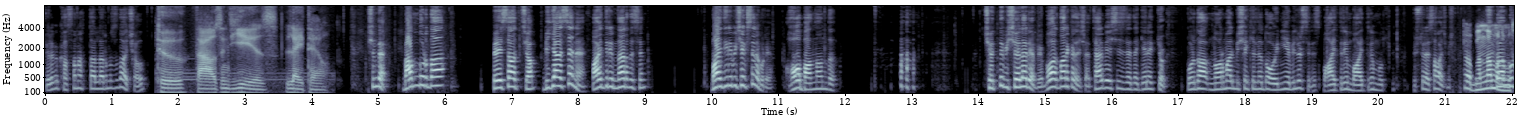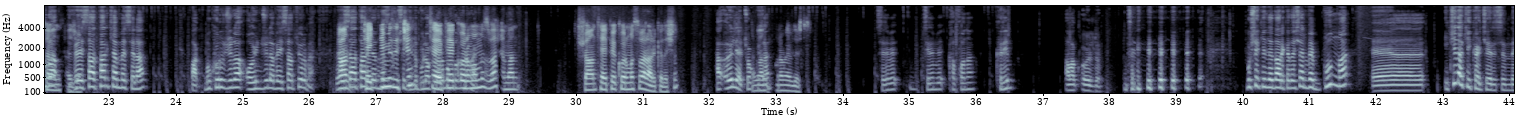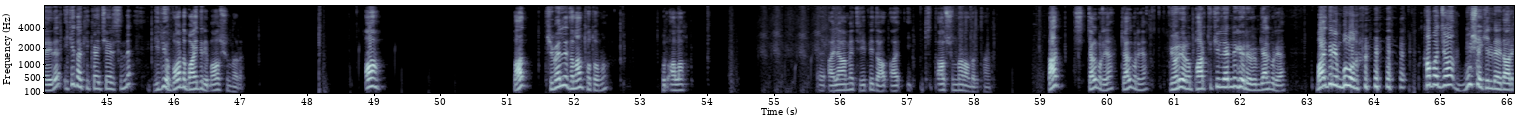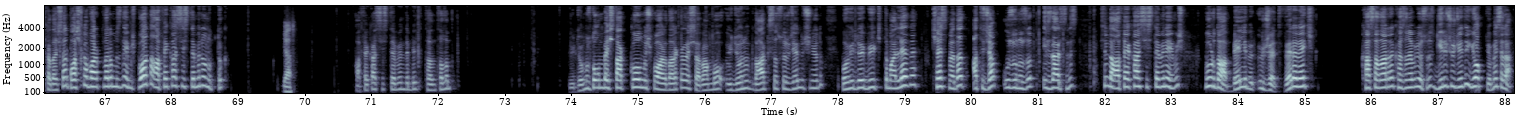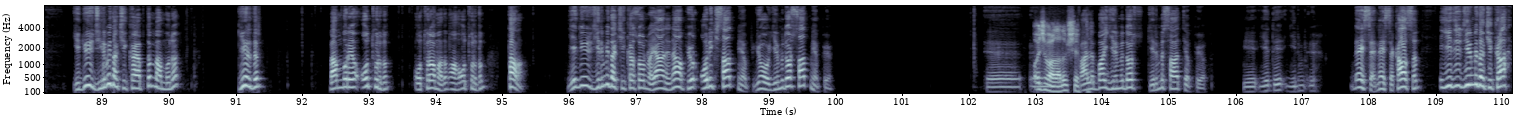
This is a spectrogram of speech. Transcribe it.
Şöyle bir kasa anahtarlarımızı da açalım. 2,000 years later. Şimdi ben burada PS atacağım. Bir gelsene. Baydrim neredesin? Baydrim'i çeksene buraya. Ha banlandı. Chat'te bir şeyler yapıyor. Bu arada arkadaşlar terbiyesizliğe de gerek yok. Burada normal bir şekilde de oynayabilirsiniz. Baydrim Baydrim bir sürü hesap açmış. Yo, Şimdi banlanmadı ben muhtemelen burada. VS atarken mesela bak bu kurucuyla oyuncuyla VS atıyorum ya. VS atarken çektiğimiz bir için TP korumamız var. Hemen şu an TP koruması var arkadaşın. Ha öyle çok Hemen güzel. korumayabilirsin. Seni bir senin bir kafanı kırayım. Aa bak öldü. Bu şekilde de arkadaşlar ve bunlar 2 dakika içerisindeydi. 2 dakika içerisinde gidiyor. Bu arada Baydırayım al şunları. Ah! Lan kim elledi lan Totom'u? Dur al al. E, alamet VP de al. Al, al şundan al bir tane. Lan gel buraya. Gel buraya. Görüyorum. Partiküllerini görüyorum. Gel buraya. Baydırayım bul onu. Kabaca bu şekildeydi arkadaşlar. Başka warplarımız neymiş? Bu arada AFK sistemini unuttuk. Gel. AFK sistemini de bir tanıtalım. Videomuz da 15 dakika olmuş bu arada arkadaşlar. Ben bu videonun daha kısa süreceğini düşünüyordum. Bu videoyu büyük ihtimalle de kesmeden atacağım. Uzun uzun izlersiniz. Şimdi AFK sistemi neymiş? Burada belli bir ücret vererek kasalarda kazanabiliyorsunuz. Giriş ücreti yok diyor. Mesela 720 dakika yaptım ben bunu. Girdim. Ben buraya oturdum. Oturamadım. Ah oturdum. Tamam. 720 dakika sonra yani ne yapıyor? 12 saat mi yapıyor? Yo 24 saat mi yapıyor? Ee, O civarlarda bir şey. Galiba 24 20 saat yapıyor. 7 20 Neyse neyse kalsın. 720 dakika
